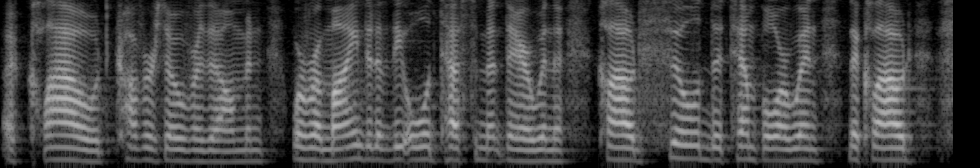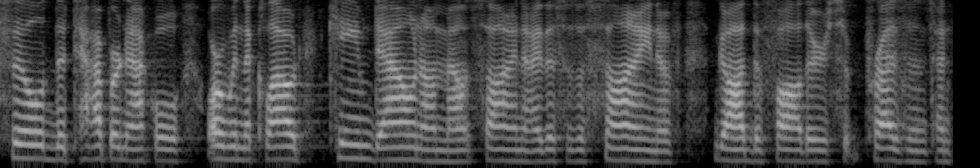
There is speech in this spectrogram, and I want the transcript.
a cloud covers over them. And we're reminded of the Old Testament there when the cloud filled the temple, or when the cloud filled the tabernacle, or when the cloud came down on Mount Sinai. This is a sign of God the Father's presence. And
